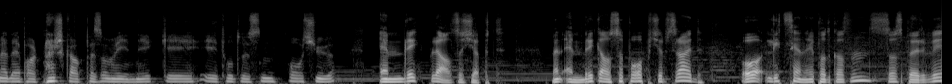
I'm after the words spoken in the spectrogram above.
med det partnerskapet som vi inngikk i, i 2020. Embrik ble altså kjøpt. Men Embrik er også på oppkjøpsraid. Og litt senere i podkasten så spør vi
